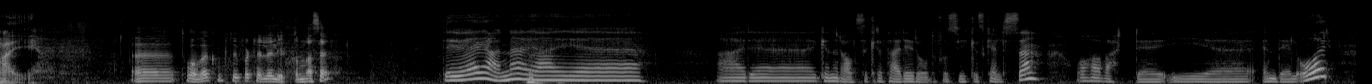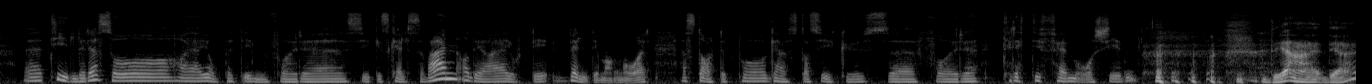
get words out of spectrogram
Hei. Eh, Tove, kan ikke du fortelle litt om deg selv? Det gjør jeg gjerne. Jeg eh, er eh, generalsekretær i Rådet for psykisk helse og har vært det i en del år. Eh, tidligere så har jeg jobbet innenfor eh, psykisk helsevern, og det har jeg gjort i veldig mange år. Jeg startet på Gaustad sykehus eh, for eh, 35 år siden. Det er, det er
